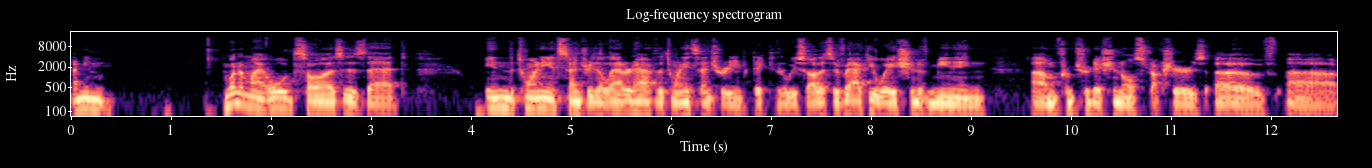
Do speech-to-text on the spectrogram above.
I mean, one of my old saws is that in the 20th century, the latter half of the 20th century in particular, we saw this evacuation of meaning um, from traditional structures of uh,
